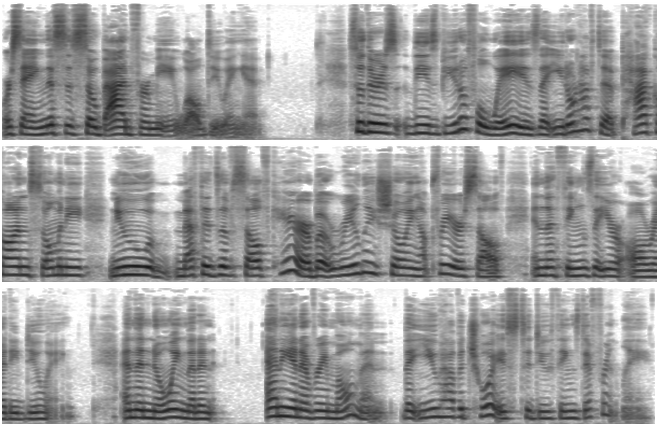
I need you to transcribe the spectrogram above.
or saying, This is so bad for me while doing it? So there's these beautiful ways that you don't have to pack on so many new methods of self-care, but really showing up for yourself in the things that you're already doing. And then knowing that in any and every moment that you have a choice to do things differently.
